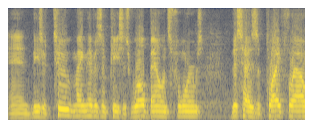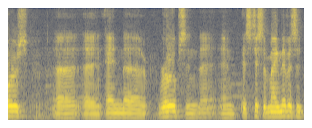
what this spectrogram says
And these are two magnificent pieces, well balanced forms. This has applied flowers uh, and, and uh, ropes, and uh, and it's just a magnificent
